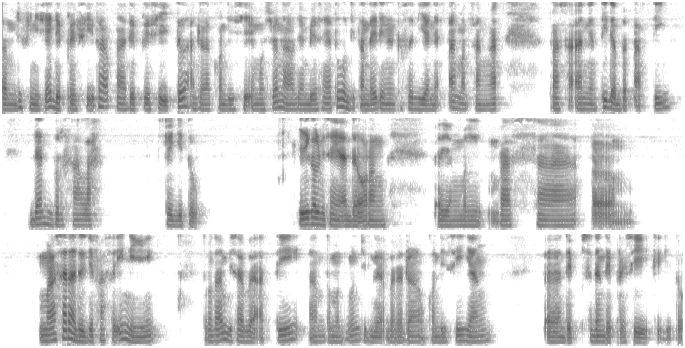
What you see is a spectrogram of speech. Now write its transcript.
um, definisinya depresi itu apa? Depresi itu adalah kondisi emosional yang biasanya tuh ditandai dengan kesedihan yang amat sangat perasaan yang tidak berarti dan bersalah. Kayak gitu. Jadi kalau misalnya ada orang uh, yang merasa um, merasa ada di fase ini teman-teman bisa berarti um, teman-teman juga berada dalam kondisi yang uh, dep sedang depresi kayak gitu.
